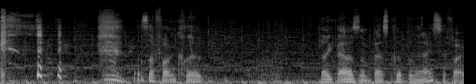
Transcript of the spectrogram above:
That's a fun clip. Like that was the best clip of the night so far.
